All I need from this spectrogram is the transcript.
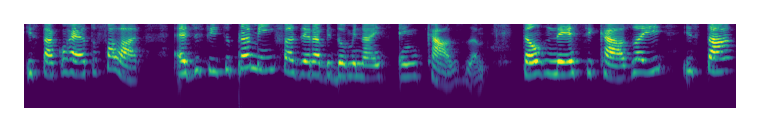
está correto falar é difícil para mim fazer abdominais em casa. Então, nesse caso aí, está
